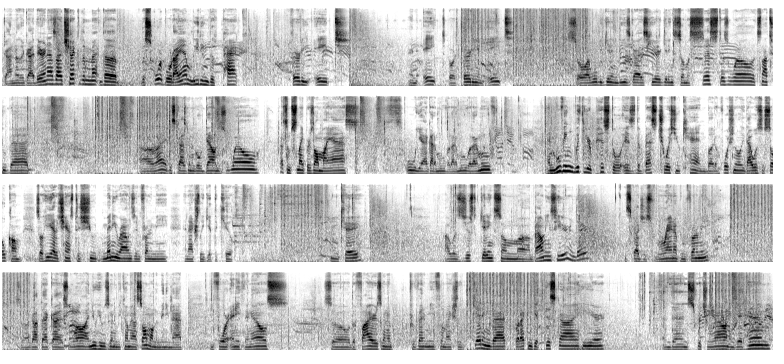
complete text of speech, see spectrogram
Got another guy there, and as I check the the the scoreboard, I am leading the pack 38 and 8 or 30 and 8. So I will be getting these guys here, getting some assist as well. It's not too bad. Alright, this guy's gonna go down as well. Got some snipers on my ass. Oh yeah, I gotta move, I gotta move, I gotta move. And moving with your pistol is the best choice you can, but unfortunately that was a SOCOM, so he had a chance to shoot many rounds in front of me and actually get the kill. Okay. I was just getting some uh, bounties here and there. This guy just ran up in front of me. So I got that guy as well. I knew he was going to be coming. I saw him on the mini-map before anything else. So the fire is going to prevent me from actually getting that, but I can get this guy here and then switch around and get him.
